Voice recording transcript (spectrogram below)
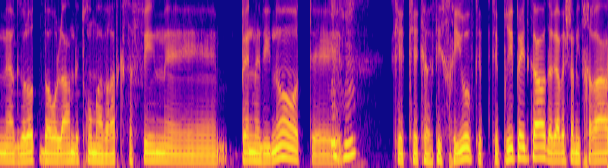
מהגדולות בעולם בתחום העברת כספים בין מדינות. Mm-hmm. ככרטיס חיוב, כ prepaid card, אגב יש לה מתחרה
